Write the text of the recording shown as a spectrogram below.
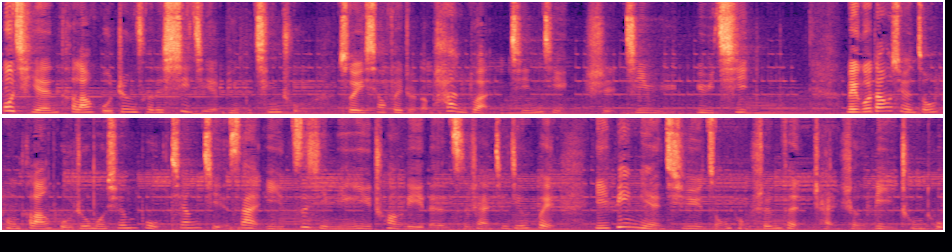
目前特朗普政策的细节并不清楚，所以消费者的判断仅仅是基于预期。美国当选总统特朗普周末宣布将解散以自己名义创立的慈善基金会，以避免其与总统身份产生利益冲突。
